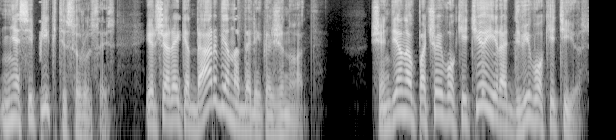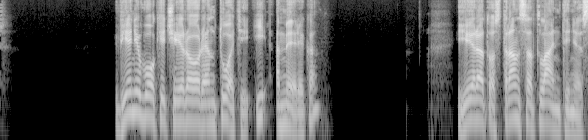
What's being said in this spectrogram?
nesipykti su rusais. Ir čia reikia dar vieną dalyką žinoti. Šiandieną pačioj Vokietijoje yra dvi Vokietijos. Vieni vokiečiai yra orientuoti į Ameriką, jie yra tos transatlantinės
